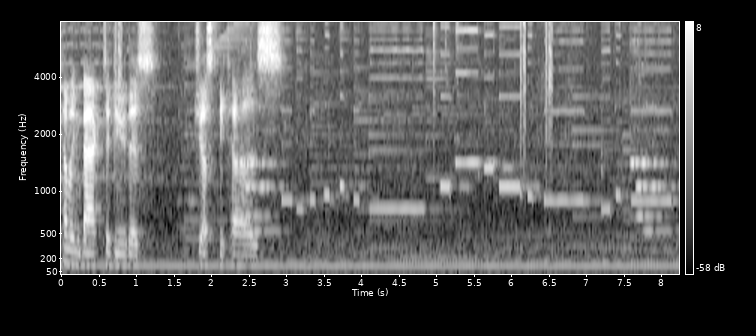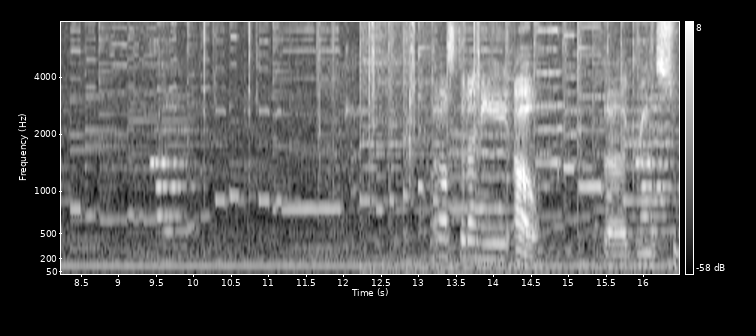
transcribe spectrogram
coming back to do this just because. Did I need? Oh, the green soup.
